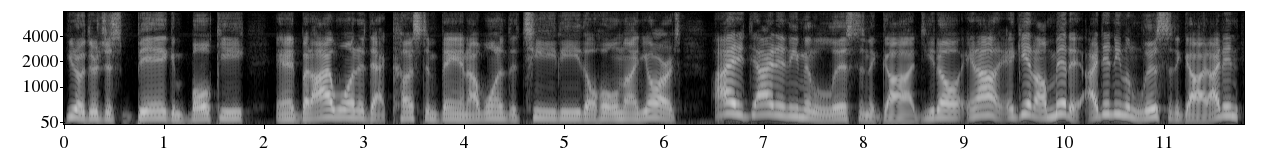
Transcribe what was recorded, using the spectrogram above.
you know, they're just big and bulky. And but I wanted that custom band. I wanted the TV, the whole nine yards. I, I didn't even listen to God, you know, and I again I'll admit it, I didn't even listen to God. I didn't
